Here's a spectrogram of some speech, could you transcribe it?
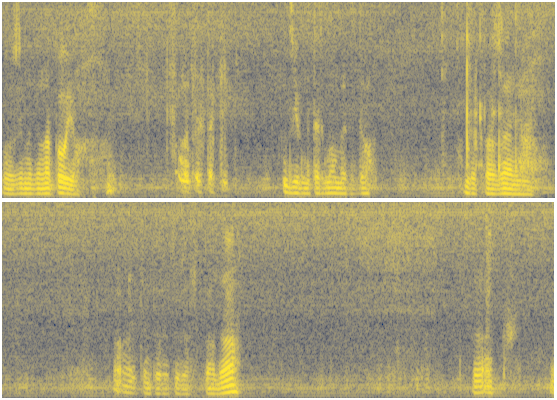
Włożymy do napoju. No to jest taki dziwny termometr do, do parzenia. Ale temperatura spada. Tak. No.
